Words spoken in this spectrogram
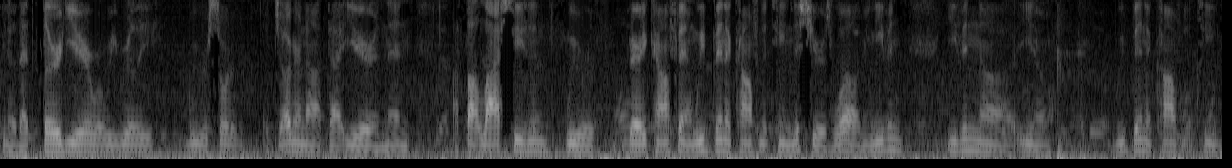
you know that third year where we really we were sort of a juggernaut that year, and then I thought last season we were very confident, and we've been a confident team this year as well. I mean, even even uh, you know we've been a confident team,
